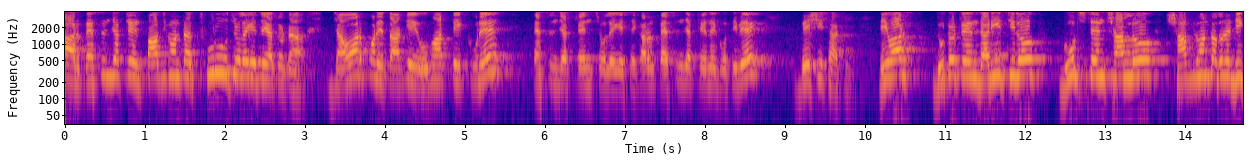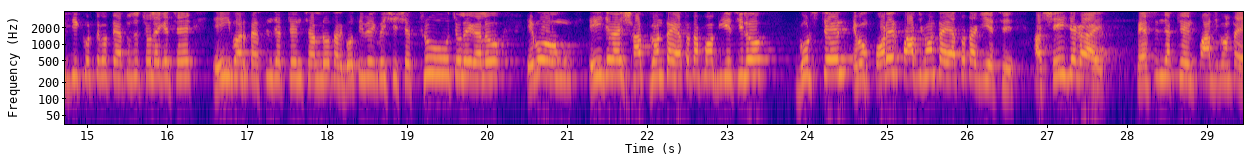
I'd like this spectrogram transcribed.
আর প্যাসেঞ্জার ট্রেন পাঁচ ঘণ্টা থ্রু চলে গেছে এতটা। যাওয়ার পরে তাকে ওভারটেক করে প্যাসেঞ্জার ট্রেন চলে গেছে, কারণ প্যাসেঞ্জার ট্রেনের গতিবেগ বেশি থাকে। ভিভার্স দুটো ট্রেন দাঁড়িয়েছিল গুডস ট্রেন ছাড়লো, সাত ঘণ্টা ধরে ডিগ ডিগ করতে করতে এত দূর চলে গেছে। এইবার প্যাসেঞ্জার ট্রেন ছাড়লো, তার গতিবেগ বেশি, সে থ্রু চলে গেল, এবং এই জায়গায় সাত ঘন্টায় এতটা পথ গিয়েছিল গুডস ট্রেন এবং পরের পাঁচ ঘন্টায় এতটা গিয়েছে। আর সেই জায়গায় প্যাসেঞ্জার ট্রেন পাঁচ ঘন্টায়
